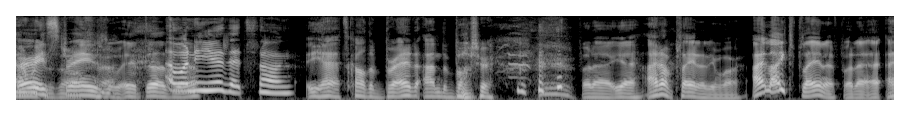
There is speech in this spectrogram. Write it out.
Very sandwich was off, strange. yeah. It does. I you want to hear that song. Yeah, it's called the bread and the butter. but uh, yeah, I don't play it anymore. I liked playing it, but uh, I,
